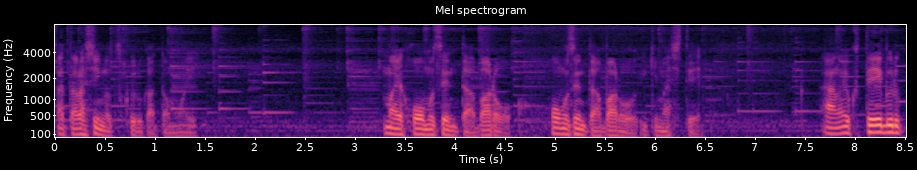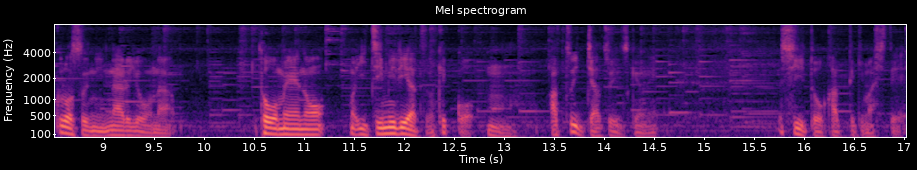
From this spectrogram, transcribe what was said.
新しいの作るかと思い前ホームセンターバローホームセンターバロー行きましてあのよくテーブルクロスになるような透明の、まあ、1ミリやつの結構、うん、厚いっちゃ厚いんですけどねシートを買ってきまして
